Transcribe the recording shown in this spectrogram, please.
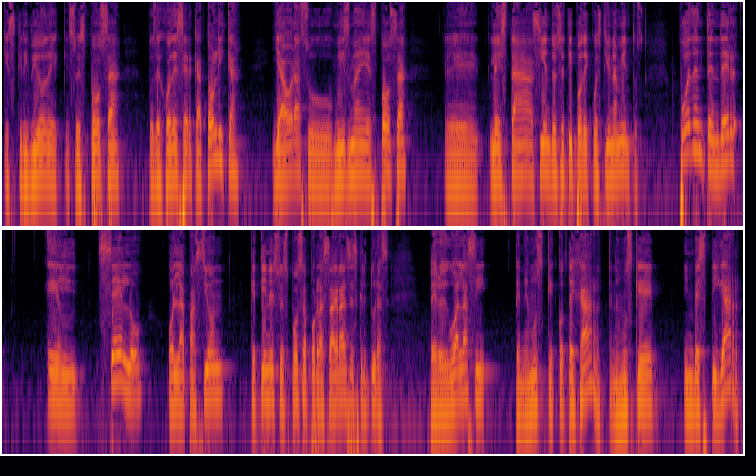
que escribió de que su esposa pues dejó de ser católica y ahora su misma esposa eh, le está haciendo ese tipo de cuestionamientos. Puede entender el celo o la pasión que tiene su esposa por las Sagradas Escrituras, pero igual así tenemos que cotejar, tenemos que investigar.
